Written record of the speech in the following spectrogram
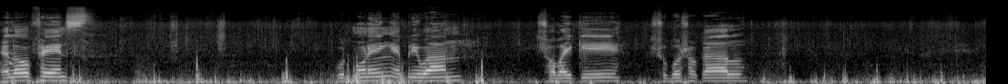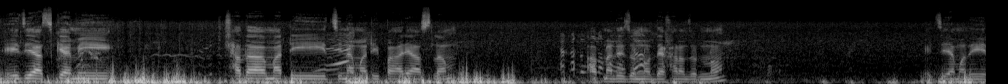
Hello friends good morning everyone সবাইকে শুভ সকাল। এই যে আজকে আমি সাদা মাটি চীনামাটি পাহাড়ে আসলাম আপনাদের জন্য, দেখানোর জন্য। এই যে আমাদের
